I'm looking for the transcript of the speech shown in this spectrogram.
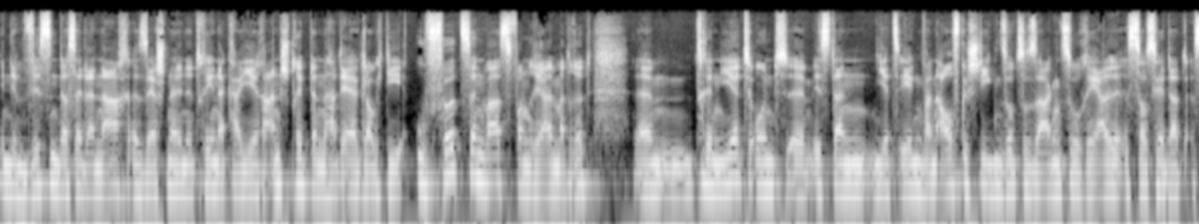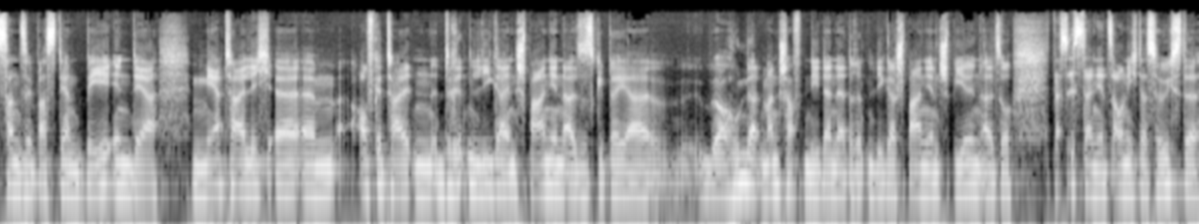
in dem Wissen, dass er danach äh, sehr schnell eine Trainerkarriere anstrebt. Dann hatte er, glaube ich, die U14 was von Real Madrid ähm, trainiert und äh, ist dann jetzt irgendwann aufgestiegen sozusagen zu Real Sociedad San Sebastian B in der mehrteilig äh, ähm, auf aufgeteilten dritten Liga in Spanien. Also es gibt da ja über 100 Mannschaften, die da in der dritten Liga Spanien spielen. Also das ist dann jetzt auch nicht das höchste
